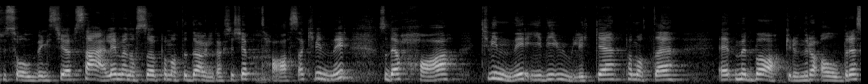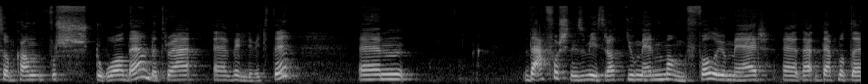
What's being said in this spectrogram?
husholdningskjøp særlig, men også på en måte dagligdagse kjøp, tas av kvinner. Så det å ha kvinner i de ulike på en måte eh, med bakgrunner og aldre som kan forstå det, det tror jeg er veldig viktig. Um, det er forskning som viser at jo mer mangfold og jo mer eh, Det er på en måte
